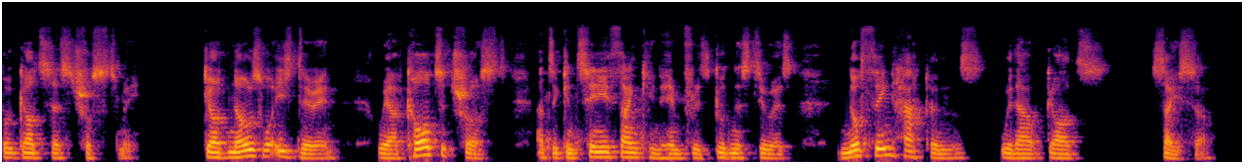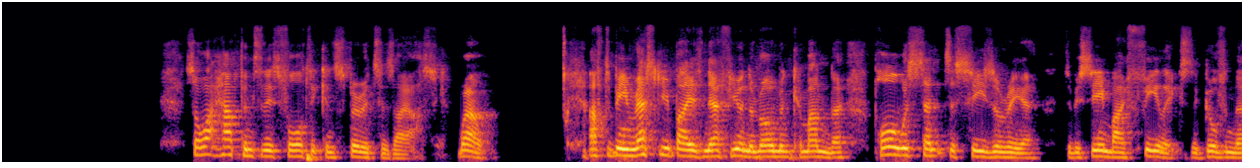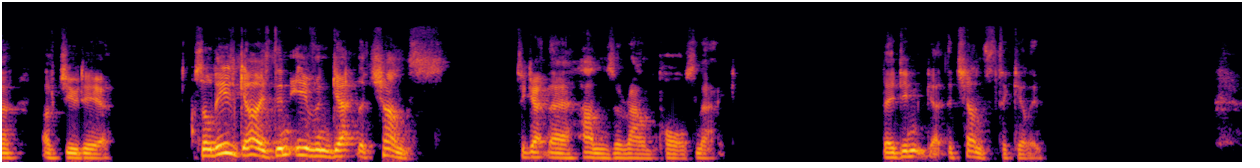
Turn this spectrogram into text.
but God says, Trust me. God knows what He's doing. We are called to trust and to continue thanking Him for His goodness to us. Nothing happens without God's say so. So, what happened to these 40 conspirators, I ask? Well, after being rescued by his nephew and the Roman commander, Paul was sent to Caesarea to be seen by Felix, the governor of Judea. So these guys didn't even get the chance to get their hands around Paul's neck. They didn't get the chance to kill him.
